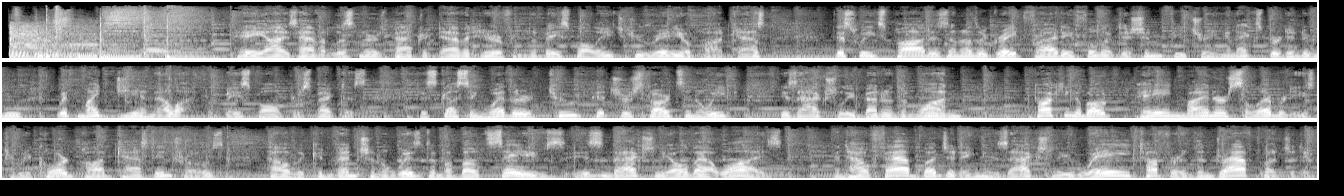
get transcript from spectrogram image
Hey, Eyes Have It listeners, Patrick Davitt here from the Baseball HQ Radio podcast. This week's pod is another great Friday full edition featuring an expert interview with Mike Gianella from Baseball Prospectus, discussing whether two pitcher starts in a week is actually better than one, talking about paying minor celebrities to record podcast intros, how the conventional wisdom about saves isn't actually all that wise, and how FAAB budgeting is actually way tougher than draft budgeting.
